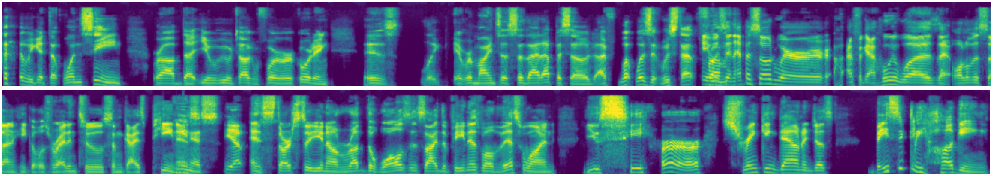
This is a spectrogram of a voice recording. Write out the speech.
we get that one scene, Rob, that you we were talking before recording, is like it reminds us of that episode. I what was it? Was that from, It was an episode where I forgot who it was that all of a sudden he goes right into some guy's penis, penis? Yep. and starts to, you know, rub the walls inside the penis. Well, this one, you see her shrinking down and just basically hugging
